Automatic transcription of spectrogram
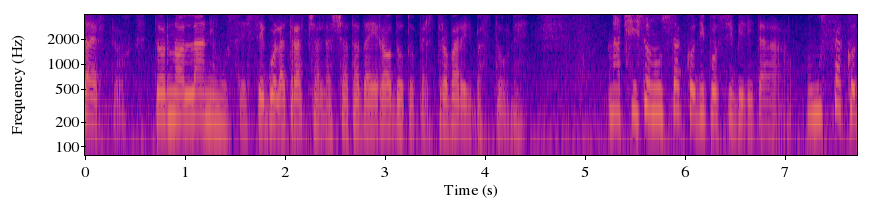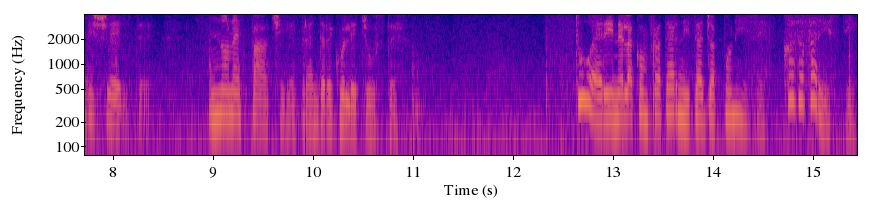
Certo, torno all'Animus e seguo la traccia lasciata da Erodoto per trovare il bastone. Ma ci sono un sacco di possibilità, un sacco di scelte. Non è facile prendere quelle giuste. Tu eri nella confraternita giapponese. Cosa faresti?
